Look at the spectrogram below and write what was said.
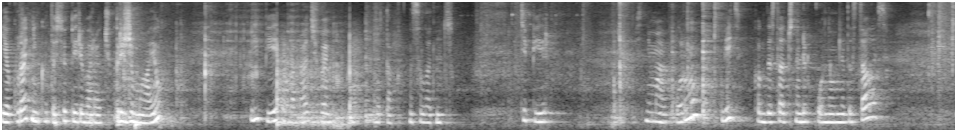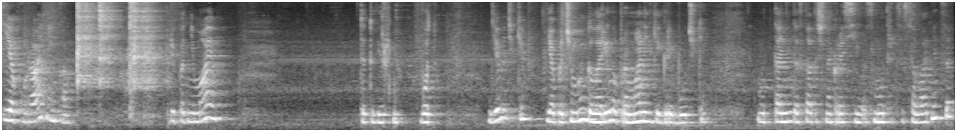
и аккуратненько это все переворачиваю. Прижимаю и переворачиваем вот так на салатницу. Теперь снимаю форму. Видите, как достаточно легко она у меня досталась. И аккуратненько приподнимаю вот эту верхнюю. Вот, девочки, я почему говорила про маленькие грибочки. Вот они достаточно красиво смотрятся в.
